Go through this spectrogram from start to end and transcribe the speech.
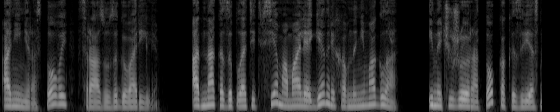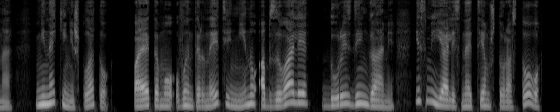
они не Ростовой сразу заговорили. Однако заплатить всем Амалия Генриховна не могла. И на чужой роток, как известно, не накинешь платок. Поэтому в интернете Нину обзывали «дурой с деньгами» и смеялись над тем, что Ростову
